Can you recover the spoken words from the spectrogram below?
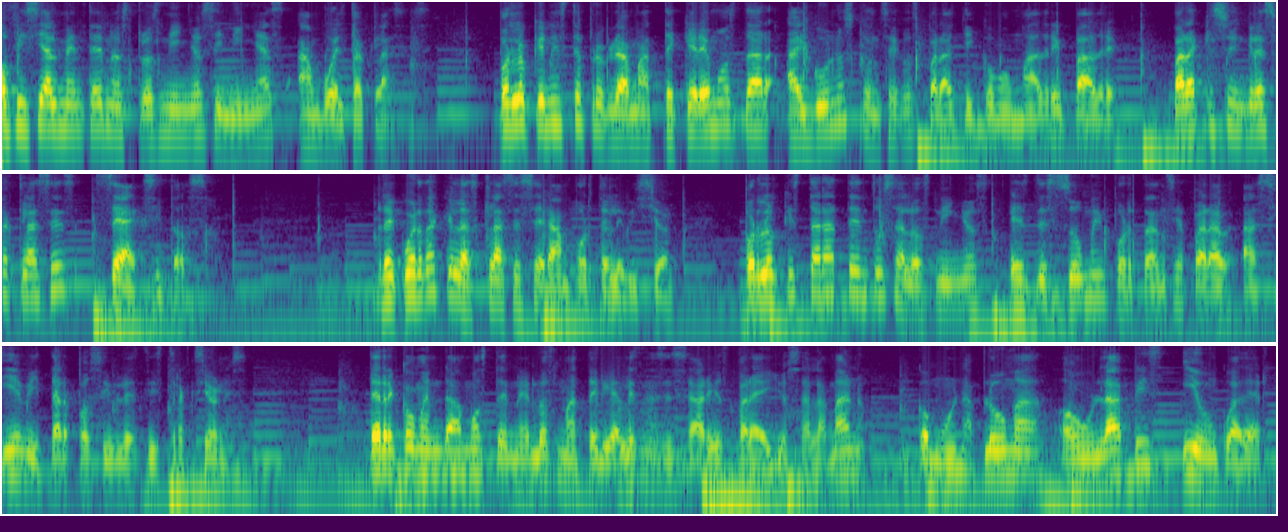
oficialmente nuestros niños y niñas han vuelto a clases. Por lo que en este programa te queremos dar algunos consejos para ti como madre y padre para que su ingreso a clases sea exitoso. Recuerda que las clases serán por televisión, por lo que estar atentos a los niños es de suma importancia para así evitar posibles distracciones. Te recomendamos tener los materiales necesarios para ellos a la mano, como una pluma o un lápiz y un cuaderno.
